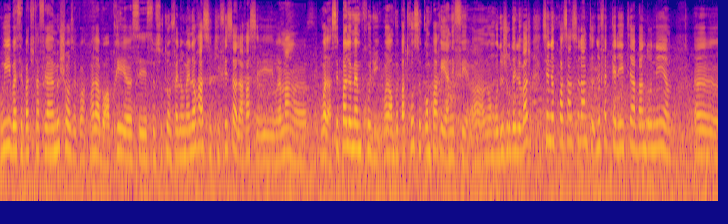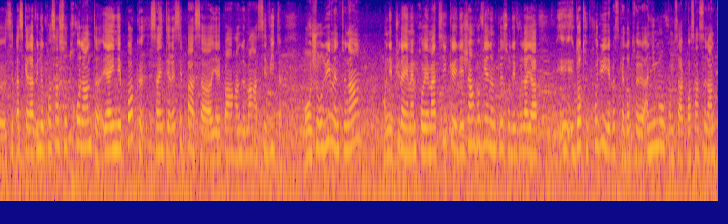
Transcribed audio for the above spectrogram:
Oui, bah, c'est pas tout à fait la même chose. Quoi. Voilà, bon, après, euh, c'est surtout un phénomène race qui fait ça. La race est vraiment. Euh, voilà, c'est pas le même produit. Voilà, on ne peut pas trop se comparer, en effet, un nombre de jours d'élevage. C'est une croissance lente. Le fait qu'elle ait été abandonnée euh, c'est parce qu'elle avait une croissance trop lente. Et à une époque, ça n'intéressait pas, il n'y avait pas un rendement assez vite. Aujourd'hui, maintenant, on n'est plus dans les mêmes problématiques les gens reviennent un peu sur des volailles et, d'autres produits, hein, parce qu'il y a d'autres animaux comme ça à croissance lente.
